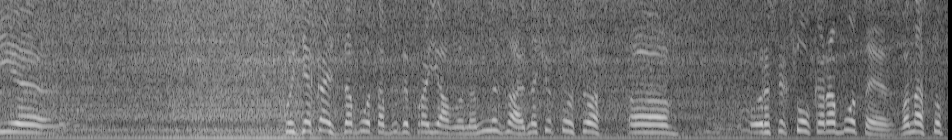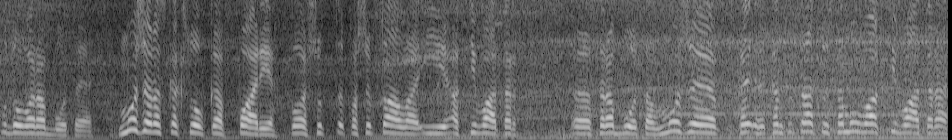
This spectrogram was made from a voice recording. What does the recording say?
І е, хоч якась забота буде проявлена. Ну не знаю, насчет того, що е, розкоксовка працює, вона стопудово працює. Може розкоксовка в парі пошептала і активатор сработав, може концентрацію самого активатора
